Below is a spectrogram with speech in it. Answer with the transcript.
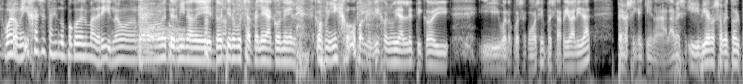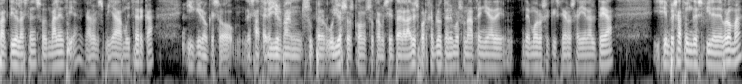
bueno, mi hija se está haciendo un poco del Madrid, no, no, me termina de. Entonces tiene mucha pelea con él, con mi hijo, porque mi hijo es muy atlético y, y bueno, pues como siempre esa rivalidad, pero sí que quieren a la vez. Y vivieron sobre todo el partido del ascenso en Valencia, claro, les pillaba muy cerca y creo que eso les hace. Ellos van súper orgullosos con su camiseta de la vez. Por ejemplo, tenemos una peña de, de moros y cristianos ahí en Altea y siempre se hace un desfile de broma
